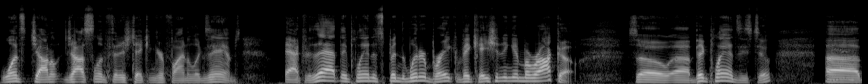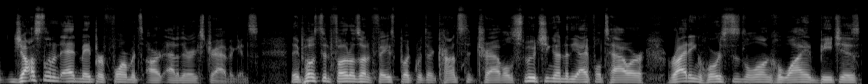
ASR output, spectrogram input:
once jo- Jocelyn finished taking her final exams. After that, they planned to spend the winter break vacationing in Morocco. So, uh, big plans, these two. Uh, Jocelyn and Ed made performance art out of their extravagance. They posted photos on Facebook with their constant travels, smooching under the Eiffel Tower, riding horses along Hawaiian beaches,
